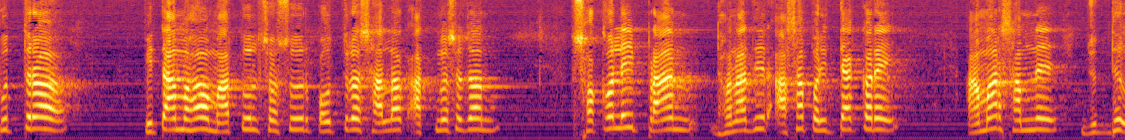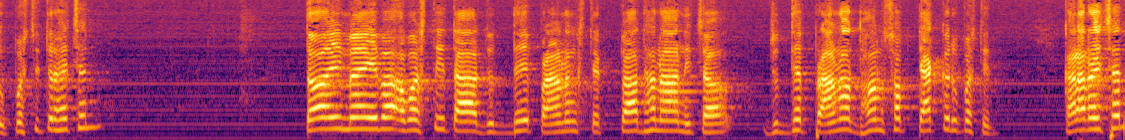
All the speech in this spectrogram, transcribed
পুত্র, পিতামহ, মাতুল, শ্বশুর, পৌত্র, শালক, আত্মীয়স্বজন সকলেই প্রাণ ধনাদির আশা পরিত্যাগ করে আমার সামনে যুদ্ধে উপস্থিত রয়েছেন। তৈমেব অবস্থিতা যুদ্ধে প্রাণ ত্যক্তা ধনা নিচ যুদ্ধে প্রাণ ধন সব ত্যাগ করে উপস্থিত। কারা রয়েছেন?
